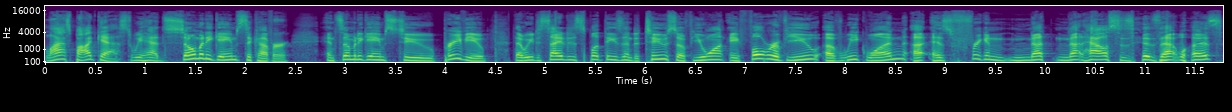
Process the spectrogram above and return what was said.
last podcast, we had so many games to cover and so many games to preview that we decided to split these into two. So if you want a full review of week one, uh, as freaking nut nut house as, as that was,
